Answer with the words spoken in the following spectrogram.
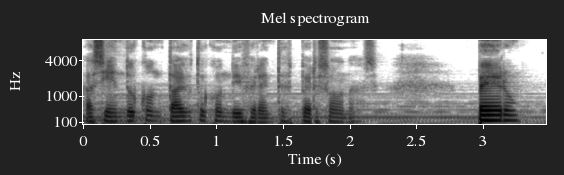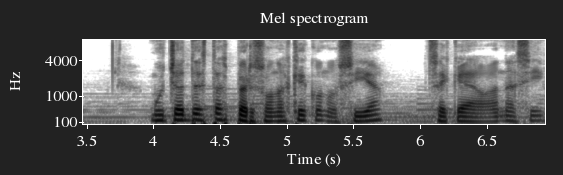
haciendo contacto con diferentes personas. Pero muchas de estas personas que conocía se quedaban así,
